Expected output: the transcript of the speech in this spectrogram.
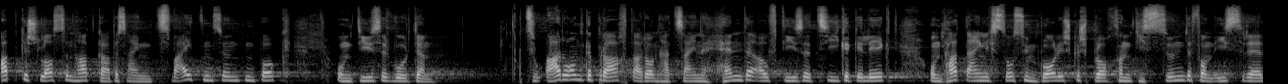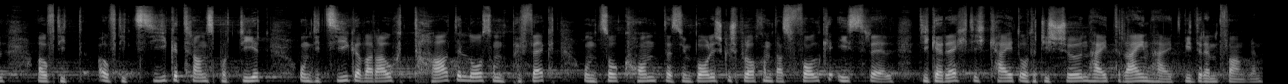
abgeschlossen hat, gab es einen zweiten Sündenbock und dieser wurde zu Aaron gebracht. Aaron hat seine Hände auf diese Ziege gelegt und hat eigentlich so symbolisch gesprochen die Sünde von Israel auf die, auf die Ziege transportiert. Und die Ziege war auch tadellos und perfekt. Und so konnte symbolisch gesprochen das Volk Israel die Gerechtigkeit oder die Schönheit, Reinheit wieder empfangen.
